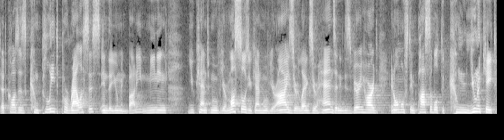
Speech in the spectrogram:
that causes complete paralysis in the human body, meaning you can't move your muscles, you can't move your eyes, your legs, your hands, and it is very hard and almost impossible to communicate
